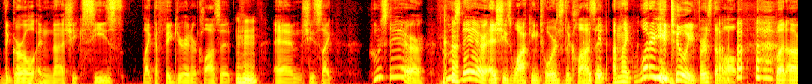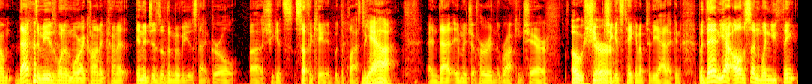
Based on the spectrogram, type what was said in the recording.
the girl and uh, she sees like a figure in her closet, mm-hmm. and she's like, "Who's there? Who's there?" As she's walking towards the closet, I'm like, "What are you doing?" First of all, but um, that to me is one of the more iconic kind of images of the movie. Is that girl? Uh, she gets suffocated with the plastic Yeah. And that image of her in the rocking chair Oh, she, sure. she gets taken up to the attic and but then yeah all of a sudden when you think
